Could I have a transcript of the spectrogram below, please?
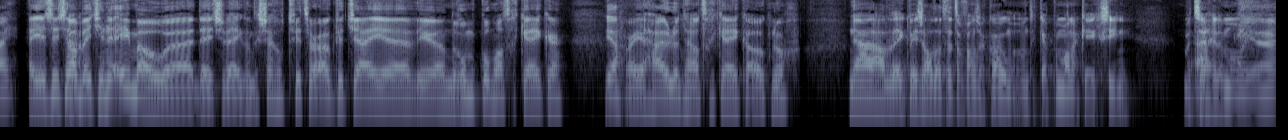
mij. Hey, je zit wel Ja. een beetje in de emo eh, deze week. Want ik zag op Twitter ook dat jij eh, weer een romcom had gekeken. Ja, Waar je huilend naar had gekeken ook nog. nou, hadden ik wist al dat het ervan zou komen, want ik heb hem al een keer gezien. Met zijn Ah. hele mooie. eh,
